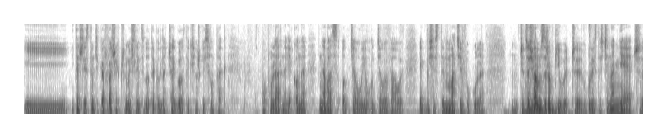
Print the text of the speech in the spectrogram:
I, I też jestem ciekaw Waszych przemyśleń co do tego, dlaczego te książki są tak popularne, jak one na Was oddziałują, oddziaływały, jak Wy się z tym macie w ogóle. Czy coś Wam zrobiły, czy w ogóle jesteście na nie, czy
